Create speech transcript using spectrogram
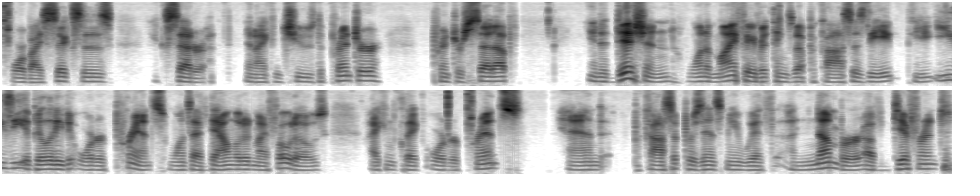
4x6s, etc. Then I can choose the printer, printer setup, in addition, one of my favorite things about Picasa is the, the easy ability to order prints. Once I've downloaded my photos, I can click Order Prints, and Picasa presents me with a number of different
